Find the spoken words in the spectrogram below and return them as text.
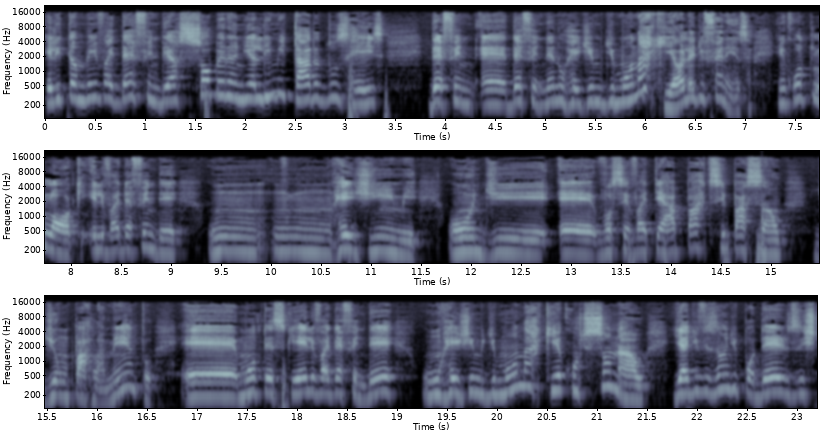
ele também vai defender a soberania limitada dos reis é, defendendo o regime de monarquia. Olha a diferença. Enquanto Locke ele vai defender um, um regime onde é, você vai ter a participação de um parlamento, é, Montesquieu ele vai defender um regime de monarquia constitucional e a divisão de poderes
